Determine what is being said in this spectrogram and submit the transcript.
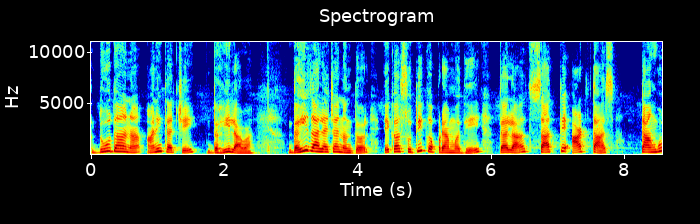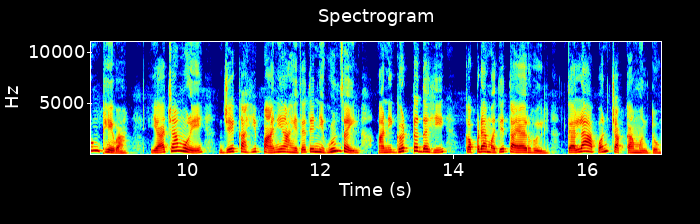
दूध आणा आणि त्याचे दही लावा. दही झाल्याच्यानंतर एका सुती कपड्यामध्ये त्याला सात ते आठ तास टांगून ठेवा. याच्यामुळे जे काही पाणी आहे तर ते निघून जाईल आणि घट्ट दही कपड्यामध्ये तयार होईल. त्याला आपण चक्का म्हणतो.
